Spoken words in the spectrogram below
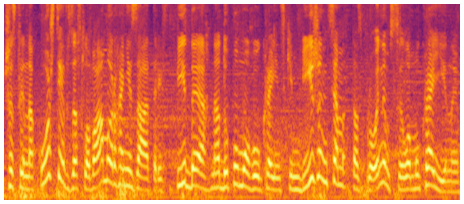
Частина коштів, за словами організаторів, піде на допомогу українським біженцям та збройним силам України.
